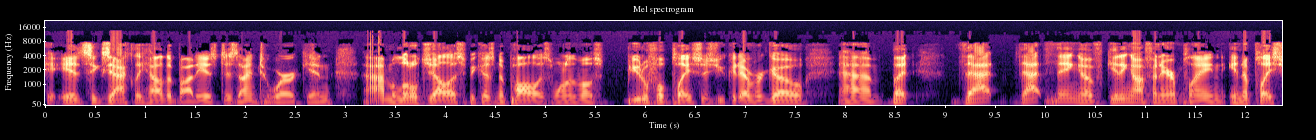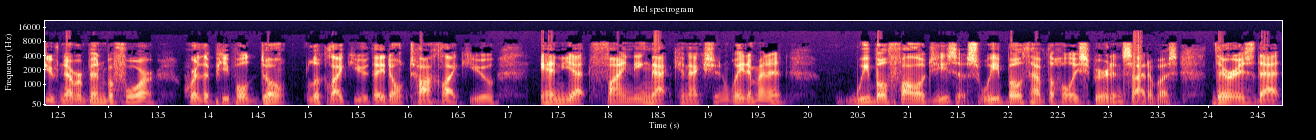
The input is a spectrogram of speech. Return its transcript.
It's exactly how the body is designed to work, and I'm a little jealous because Nepal is one of the most beautiful places you could ever go, um, but that that thing of getting off an airplane in a place you've never been before where the people don't look like you, they don't talk like you, and yet finding that connection. Wait a minute. We both follow Jesus. We both have the Holy Spirit inside of us. There is that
